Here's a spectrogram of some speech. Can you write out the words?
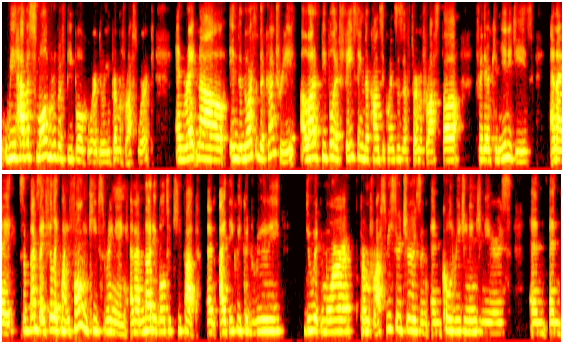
we have a small group of people who are doing permafrost work and right now, in the north of the country, a lot of people are facing the consequences of permafrost thaw for their communities. And I sometimes I feel like my phone keeps ringing and I'm not able to keep up. And I think we could really do it more permafrost researchers and, and cold region engineers and, and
